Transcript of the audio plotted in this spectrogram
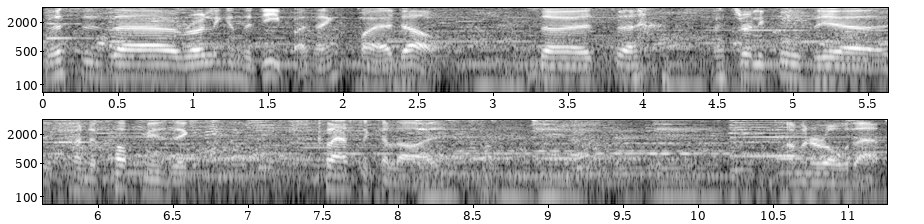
This is uh, Rolling in the Deep, I think, by Adele. So it's uh, it's really cool to hear kind of pop music classicalized. I'm gonna roll with that.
